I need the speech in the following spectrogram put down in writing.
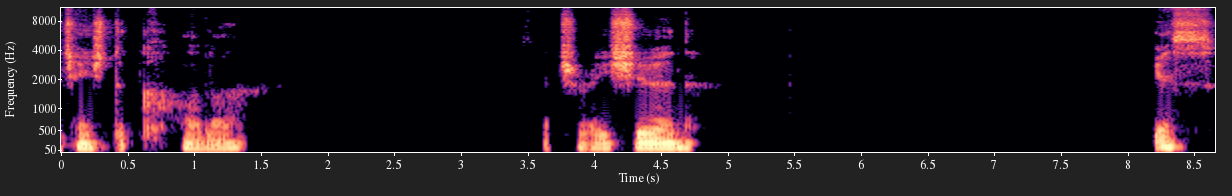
change the color. Saturation. Yes.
